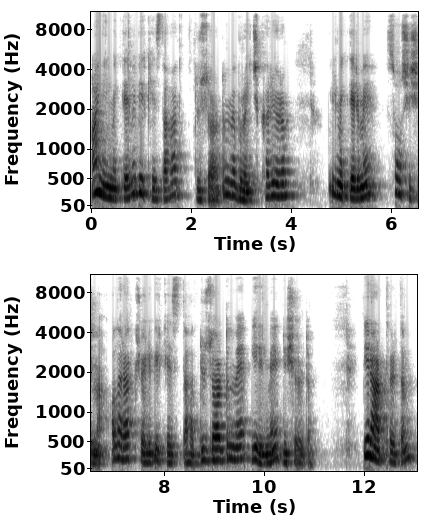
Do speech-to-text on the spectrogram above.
Aynı ilmeklerimi bir kez daha düz ördüm ve burayı çıkarıyorum. İlmeklerimi sol şişime alarak şöyle bir kez daha düz ördüm ve bir ilmeğe düşürdüm. Bir arttırdım.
